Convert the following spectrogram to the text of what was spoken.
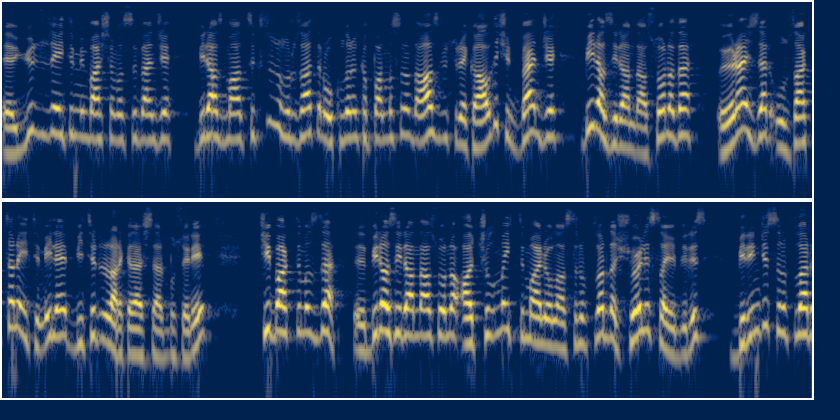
E, yüz yüze eğitimin başlaması bence biraz mantıksız olur. Zaten okulların kapanmasına da az bir süre kaldığı için bence 1 Haziran'dan sonra da öğrenciler uzaktan eğitim ile bitirir arkadaşlar bu seneyi. Ki baktığımızda e, 1 Haziran'dan sonra açılma ihtimali olan sınıfları da şöyle sayabiliriz. Birinci sınıflar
